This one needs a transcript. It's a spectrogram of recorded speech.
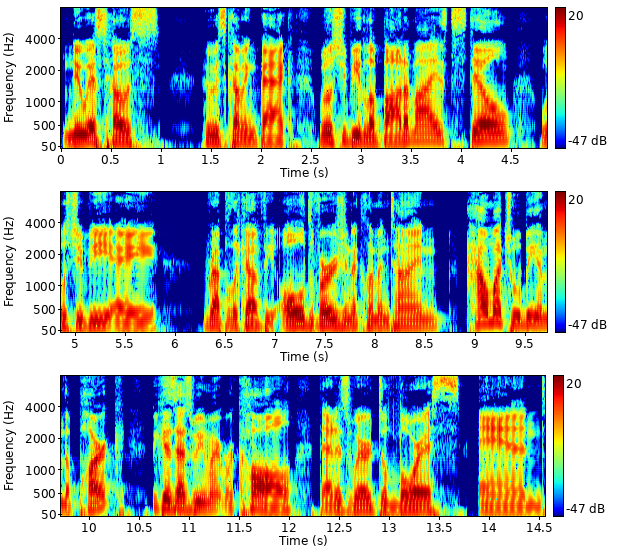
newest host who is coming back. Will she be lobotomized still? Will she be a replica of the old version of Clementine? How much will be in the park? Because as we might recall, that is where Dolores and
